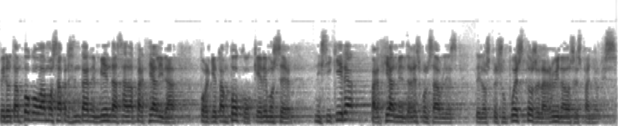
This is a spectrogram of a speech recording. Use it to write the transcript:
Pero tampoco vamos a presentar enmiendas a la parcialidad porque tampoco queremos ser ni siquiera parcialmente responsables de los presupuestos de la ruina de los españoles.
